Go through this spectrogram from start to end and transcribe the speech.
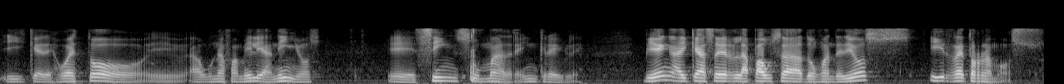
Y que dejó esto eh, a una familia, a niños, eh, sin su madre. Increíble. Bien, hay que hacer la pausa, don Juan de Dios, y retornamos.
